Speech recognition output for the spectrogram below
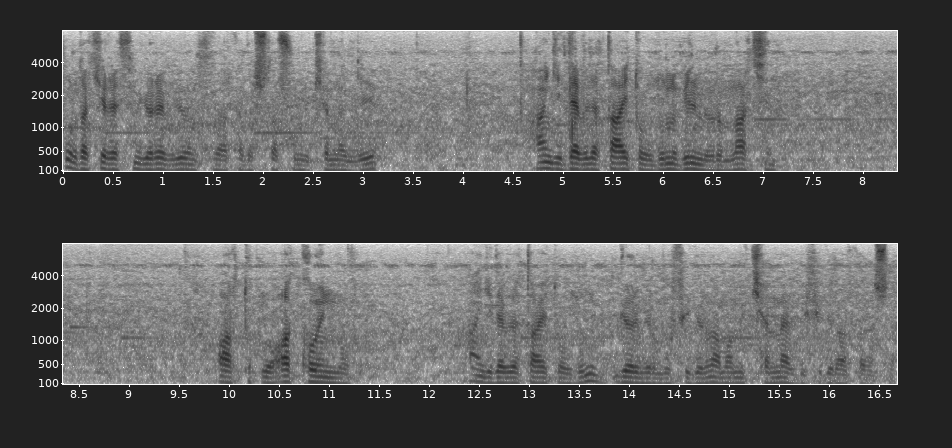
Şuradaki resmi görebiliyor musunuz arkadaşlar şu mükemmelliği? Hangi devlete ait olduğunu bilmiyorum lakin Artuklu, Akkoyun mu? Hangi devlete ait olduğunu görmüyorum bu figürün ama mükemmel bir figür arkadaşlar.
